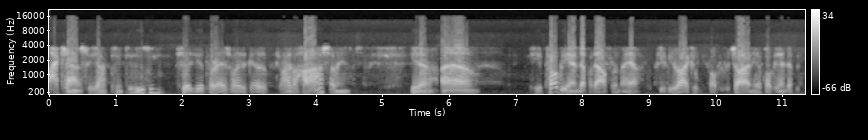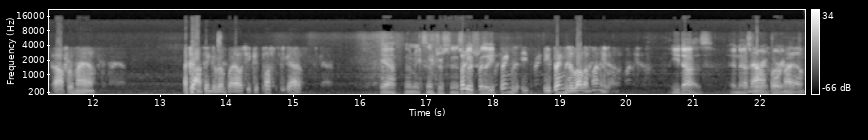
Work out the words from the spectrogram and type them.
I can't see how can you see Sergio Perez want to go drive a Haas? I mean, you know, um, he'd probably end up at Alfa Romeo. Kimi Räikkönen will probably retire, and he'll probably end up at Alfa Romeo. I can't think of where else he could possibly go. Yeah, that makes interesting, But he, especially he brings he, he brings a lot of money though, he does, and that's very Alfa important. Romeo,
